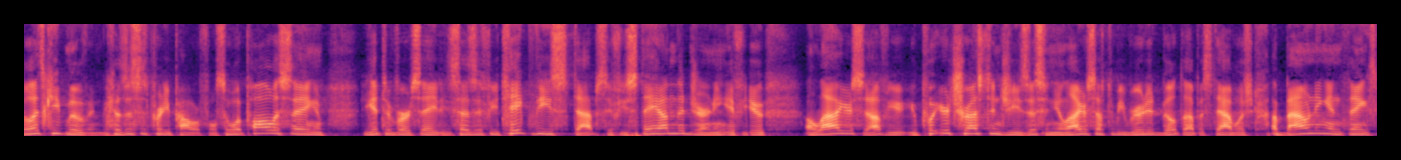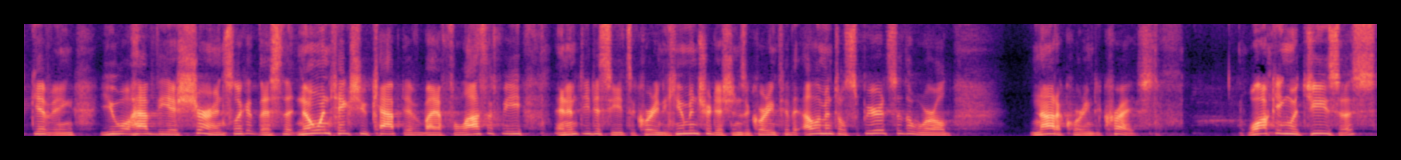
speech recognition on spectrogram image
So let's keep moving because this is pretty powerful. So, what Paul is saying, you get to verse 8, he says, if you take these steps, if you stay on the journey, if you allow yourself, you, you put your trust in Jesus and you allow yourself to be rooted, built up, established, abounding in thanksgiving, you will have the assurance, look at this, that no one takes you captive by a philosophy and empty deceits according to human traditions, according to the elemental spirits of the world, not according to Christ. Walking with Jesus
